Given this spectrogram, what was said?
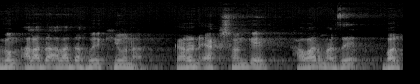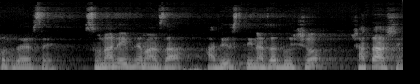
এবং আলাদা আলাদা হয়ে খেও না, কারণ একসঙ্গে খাওয়ার মাঝে বরকত রয়েছে। সুনানি ইবনে মাজা, হাদিস তিন হাজার দুইশো সাতাশি।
